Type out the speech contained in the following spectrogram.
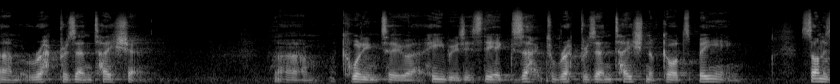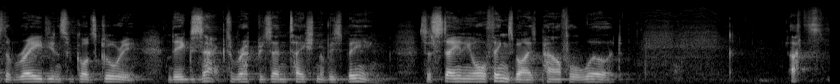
um, representation um, according to uh, Hebrews, it's the exact representation of God's being. Son is the radiance of God's glory and the exact representation of his being, sustaining all things by his powerful word. That's,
